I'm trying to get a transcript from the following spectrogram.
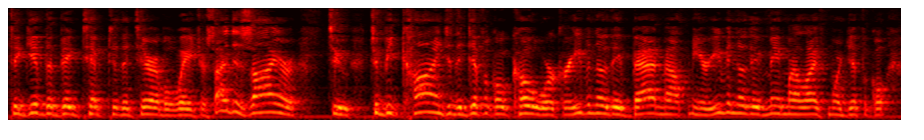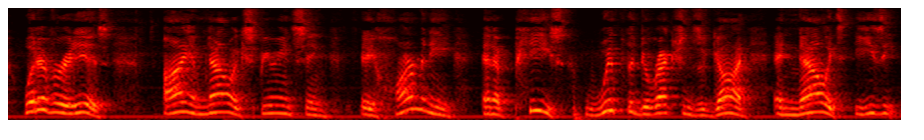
to give the big tip to the terrible waitress. I desire to, to be kind to the difficult coworker, even though they've badmouthed me or even though they've made my life more difficult. Whatever it is, I am now experiencing a harmony and a peace with the directions of God. And now it's easy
